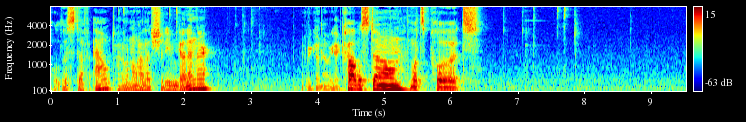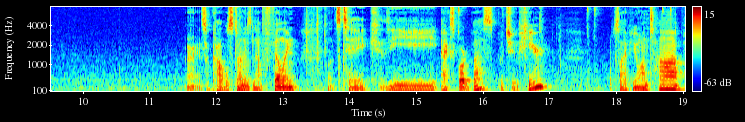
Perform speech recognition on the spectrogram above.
Pull this stuff out. I don't know how that shit even got in there. There we go. Now we got cobblestone. Let's put... Alright, so cobblestone is now filling. Let's take the export bus, put you here, slap you on top,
